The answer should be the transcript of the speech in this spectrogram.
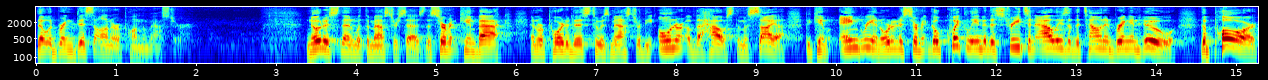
that would bring dishonor upon the master. Notice then what the master says. The servant came back and reported this to his master. The owner of the house, the Messiah, became angry and ordered his servant, Go quickly into the streets and alleys of the town and bring in who? The poor,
